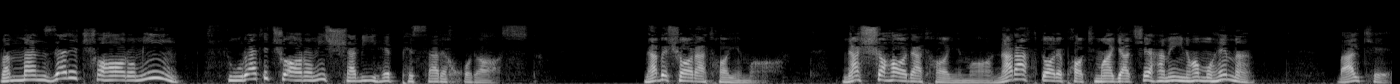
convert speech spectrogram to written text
و منظر چهارمین صورت چهارمی شبیه پسر خداست. نه بشارت های ما. نه شهادت های ما نه رفتار پاک ما اگرچه همه اینها مهمن بلکه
